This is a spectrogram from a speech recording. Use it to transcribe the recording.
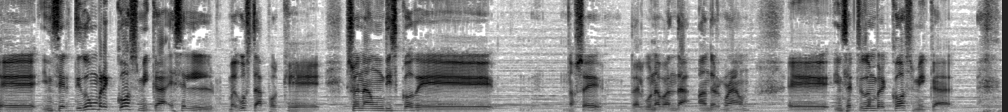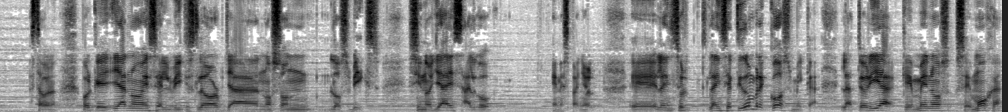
¿eh? Incertidumbre Cósmica es el... Me gusta porque suena un disco de... No sé, de alguna banda underground. Eh, incertidumbre Cósmica. Está bueno. Porque ya no es el Big Slurp, ya no son los Bigs, sino ya es algo en español. Eh, la, incertidumbre cósmica, la teoría que menos se moja.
